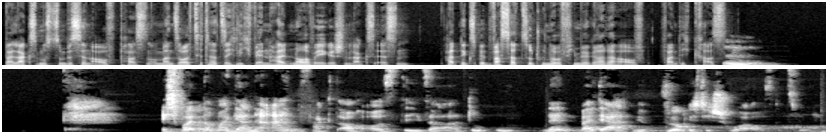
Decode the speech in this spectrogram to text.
bei Lachs musst du ein bisschen aufpassen. Und man sollte tatsächlich, wenn halt, norwegischen Lachs essen. Hat nichts mit Wasser zu tun, aber fiel mir gerade auf. Fand ich krass. Mhm. Ich wollte noch mal gerne einen Fakt auch aus dieser Doku nennen, weil der hat mir wirklich die Schuhe ausgezogen.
